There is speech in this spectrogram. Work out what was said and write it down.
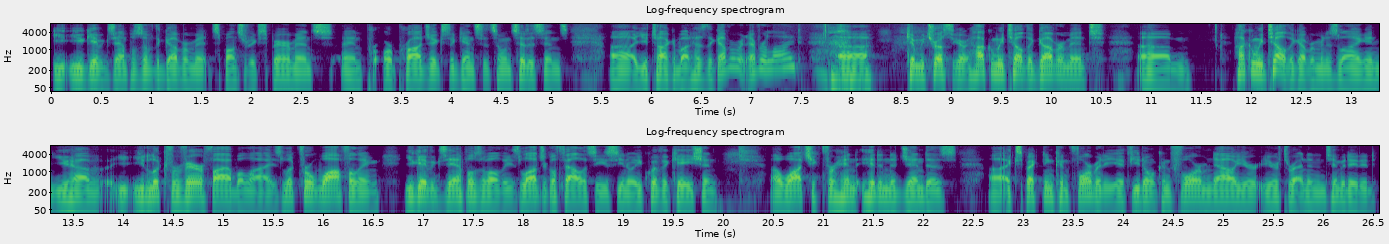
you, you, give examples of the government sponsored experiments and or projects against its own citizens. Uh, you talk about, has the government ever lied? Uh, can we trust the government? How can we tell the government? Um, how can we tell the government is lying? And you have you, you, look for verifiable lies, look for waffling. You gave examples of all these logical fallacies, you know, equivocation, uh, watching for hin- hidden agendas, uh, expecting conformity. If you don't conform, now you're you're threatened and intimidated.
